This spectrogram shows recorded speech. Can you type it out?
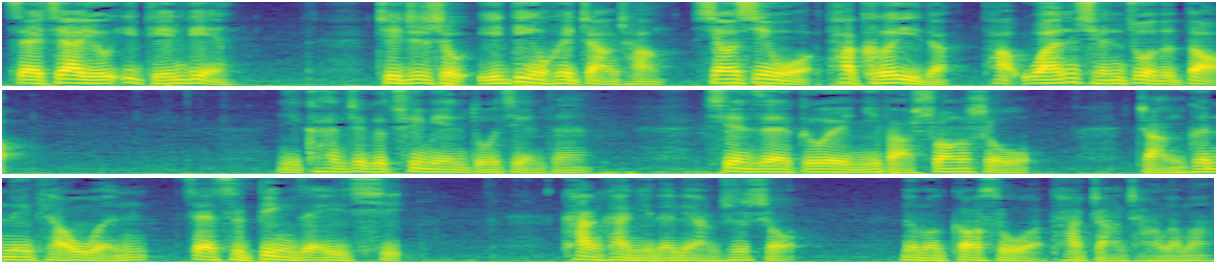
再加油一点点，这只手一定会长长，相信我，它可以的，他完全做得到。你看这个催眠多简单。现在各位，你把双手掌跟那条纹再次并在一起，看看你的两只手，那么告诉我它长长了吗？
